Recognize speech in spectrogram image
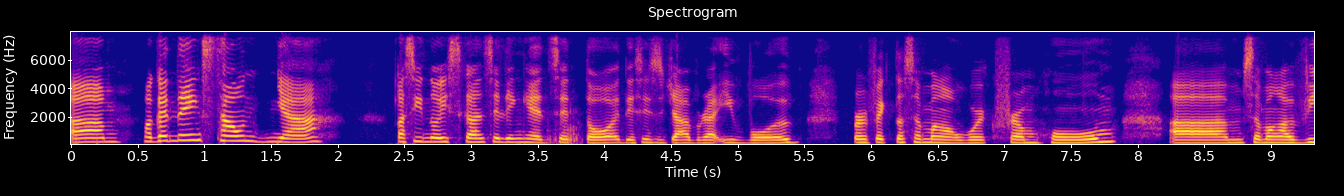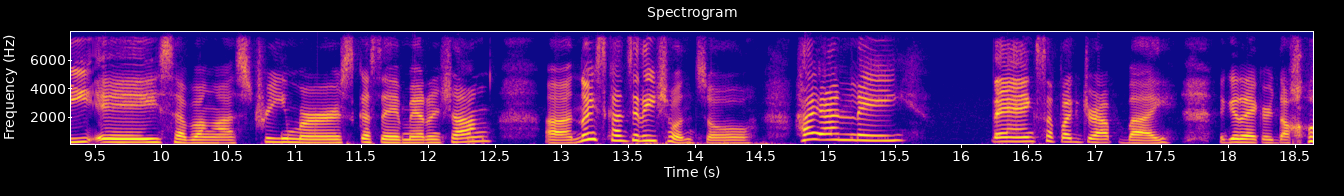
Um, maganda yung sound niya. Kasi noise cancelling headset to. This is Jabra Evolve. Perfect to sa mga work from home, um, sa mga VA, sa mga streamers, kasi meron siyang uh, noise cancellation. So, hi Anlay! Thanks sa pag-drop by. Nag-record ako.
